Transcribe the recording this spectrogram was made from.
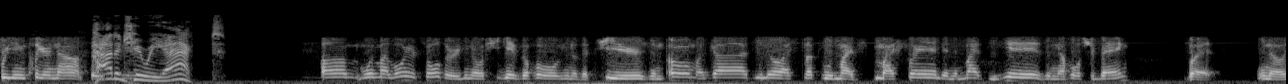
free and clear now. How did she react? Um, when my lawyer told her, you know, she gave the whole, you know, the tears and, oh, my God, you know, I slept with my my friend and it might be his and the whole shebang. But, you know,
